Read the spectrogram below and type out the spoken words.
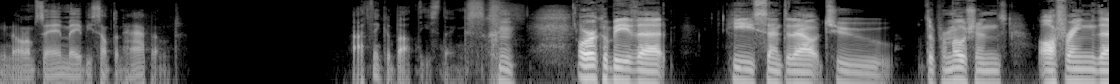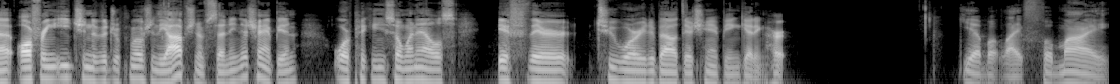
You know what I'm saying? Maybe something happened. I think about these things. Or it could be that he sent it out to the promotions, offering that offering each individual promotion the option of sending their champion or picking someone else if they're too worried about their champion getting hurt. yeah, but like for my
